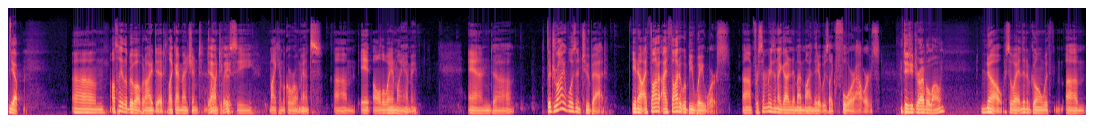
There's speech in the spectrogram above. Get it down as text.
Yep. Um, I'll tell you a little bit about what I did. Like I mentioned, I went to go see My Chemical Romance. Um, it all the way in Miami, and uh, the drive wasn't too bad. You know, I thought I thought it would be way worse. Uh, for some reason, I got it in my mind that it was like four hours. Did you drive alone? No, so I ended up going with um,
